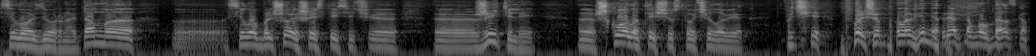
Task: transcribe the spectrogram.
село Озерное, там э, э, село большое, 6 тысяч э, э, жителей, э, школа 1100 человек. Почти больше половины говорят на молдавском.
